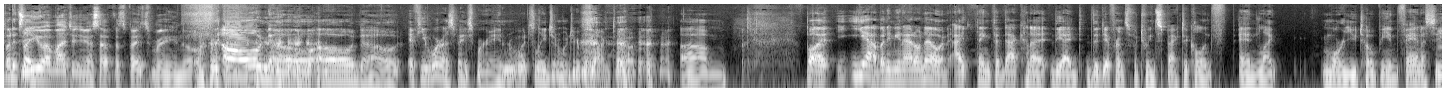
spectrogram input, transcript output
but it's Do like, you imagine yourself a space marine or? oh no, oh no. If you were a space marine, which legion would you belong to? Um, but yeah, but I mean, I don't know, and I think that that kind of the the difference between spectacle and and like more utopian fantasy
